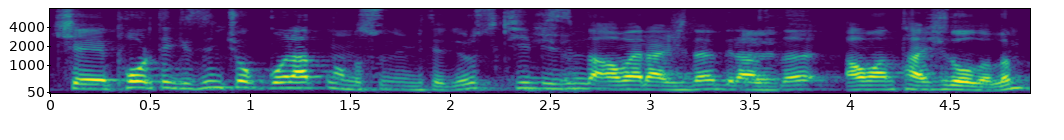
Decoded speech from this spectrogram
şey, Portekiz'in çok gol atmamasını ümit ediyoruz ki bizim de avarajda biraz Evet. da avantajlı olalım.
